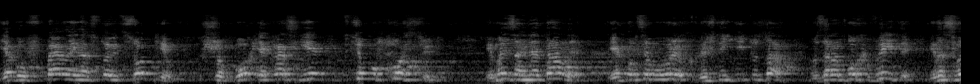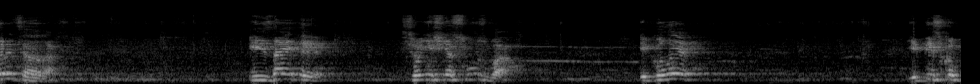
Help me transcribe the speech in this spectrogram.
я був впевнений на 100%, що Бог якраз є в цьому костюмі. І ми заглядали, я хлопцям говорив, ви ж не йдіть туди, бо зараз Бог вийде і насвариться на нас. І знаєте, сьогоднішня служба, і коли єпіскоп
